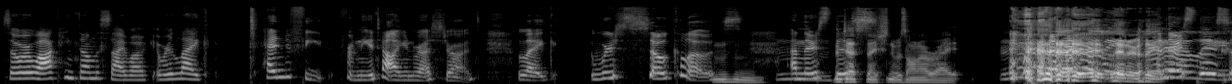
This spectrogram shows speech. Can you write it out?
So we're walking down the sidewalk, and we're like ten feet from the Italian restaurant. Like we're so close. hmm And there's The this destination was on our right. Literally. Literally. And there's this.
